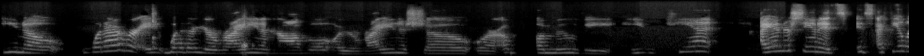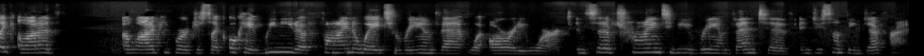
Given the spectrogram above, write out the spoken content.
you know, whatever, it, whether you're writing a novel or you're writing a show or a, a movie, you can't. I understand it's it's. I feel like a lot of a lot of people are just like, okay, we need to find a way to reinvent what already worked instead of trying to be reinventive and do something different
